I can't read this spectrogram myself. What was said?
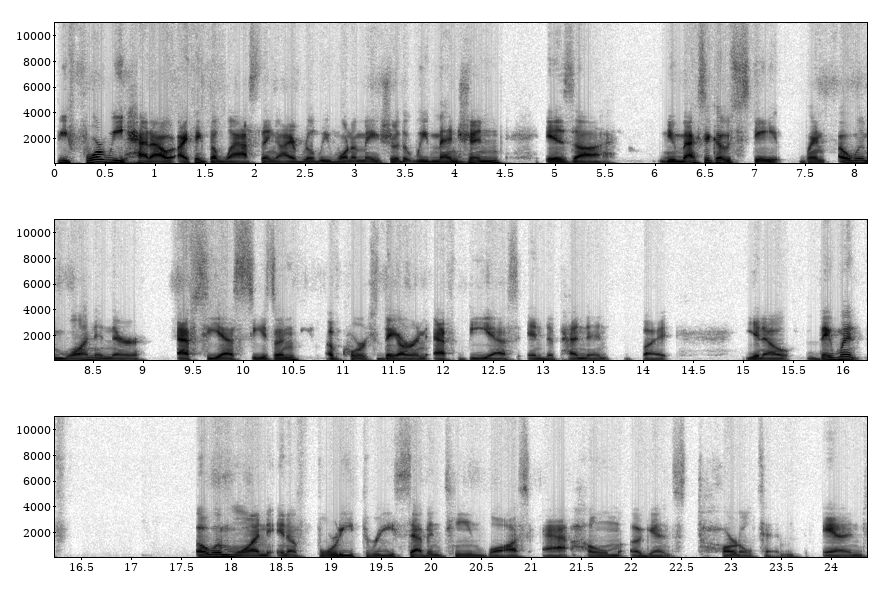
Before we head out, I think the last thing I really want to make sure that we mention is uh, New Mexico State went 0 1 in their FCS season. Of course, they are an FBS independent, but you know, they went 0 1 in a 43 17 loss at home against Tarleton. And,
